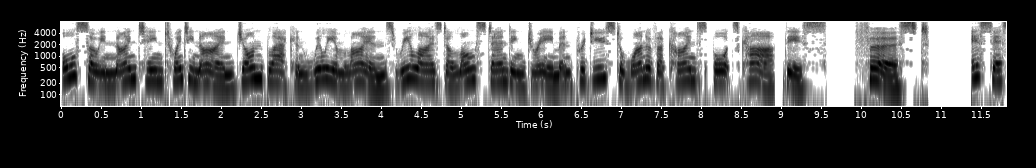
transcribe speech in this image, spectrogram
Also in 1929 John Black and William Lyons realized a long-standing dream and produced a one-of-a-kind sports car, this first SS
